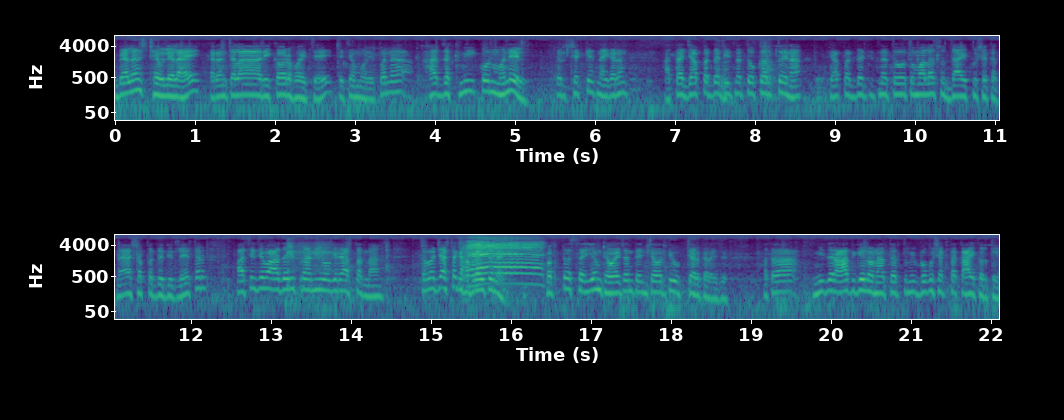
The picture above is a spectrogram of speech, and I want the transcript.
बॅलन्स ठेवलेला आहे कारण त्याला रिकवर व्हायचं आहे त्याच्यामुळे. पण हा जखमी कोण म्हणेल तर शक्यच नाही कारण आता ज्या पद्धतीतनं तो करतोय ना त्या पद्धतीतनं तो तुम्हाला सुद्धा ऐकू शकत नाही अशा पद्धतीतले. तर असे जेव्हा आजारी प्राणी वगैरे असतात ना तेव्हा जास्त घाबरायचं नाही. फक्त संयम ठेवायचा आणि त्यांच्यावरती उपचार करायचं. आता मी जर आत गेलो ना तर तुम्ही बघू शकता काय करतोय.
